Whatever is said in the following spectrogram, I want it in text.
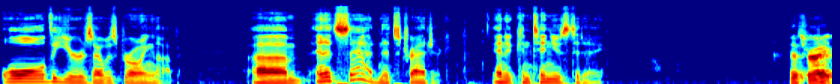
all the years i was growing up. Um, and it's sad and it's tragic and it continues today. That's right.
